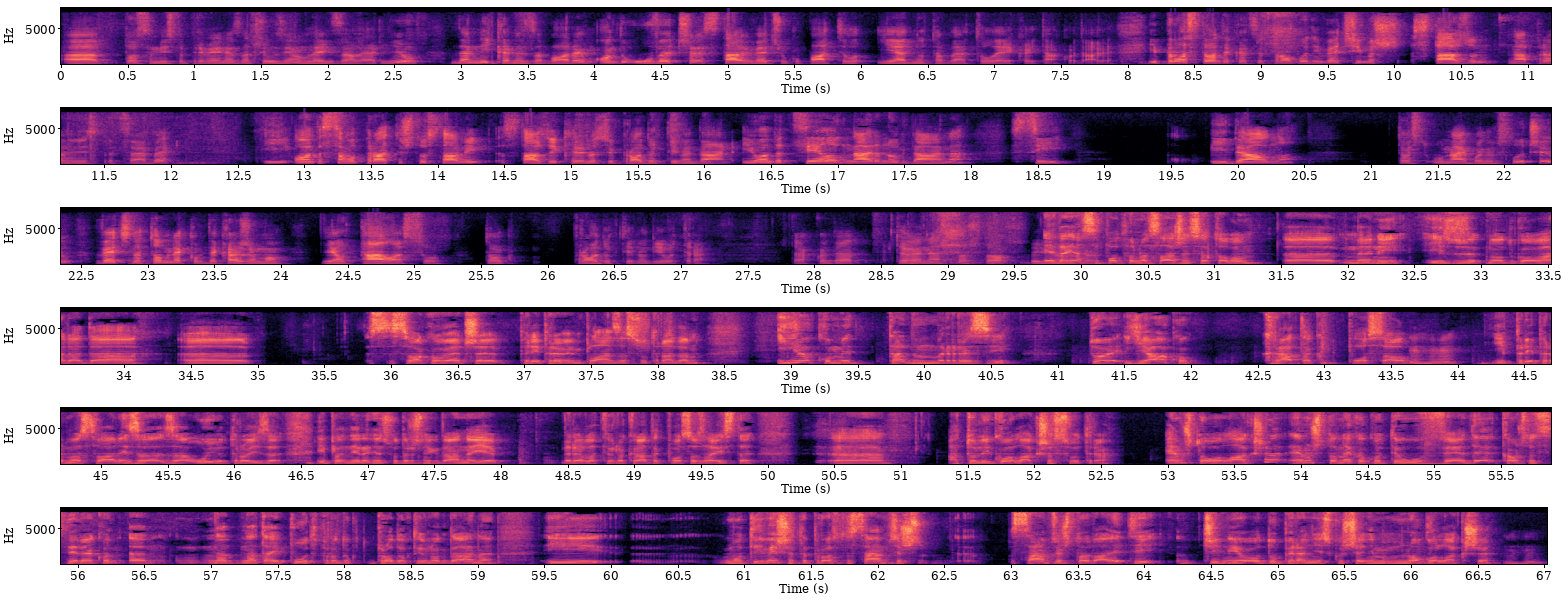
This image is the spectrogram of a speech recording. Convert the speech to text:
uh, to sam isto primenio, znači uzimam lek za alergiju, da nikad ne zaboravim, onda uveče stavim već u kupatilo jednu tabletu leka i tako dalje. I prosto onda kad se probudim, već imaš stazu napravljenu ispred sebe, i onda samo pratiš tu stani, stazu i krenuo si produktivan dan. I onda cijelog narednog dana si idealno, to jest u najboljem slučaju, već na tom nekom, da kažemo, jel, talasu tog produktivnog jutra. Tako da, to je nešto što... E da, ja se potpuno slažem sa tobom. E, meni izuzetno odgovara da e, svako veče pripremim plan za sutradan. Iako me tad mrzi, to je jako kratak posao mm -hmm. i priprema stvari za, za ujutro i, za, i planiranje sutrašnjeg dana je relativno kratak posao zaista, e, a toliko olakša sutra. M što olakša, M što nekako te uvede, kao što si ti rekao, e, na, na taj put produkt, produktivnog dana i motiviše te prosto, sam ćeš, sam ćeš to raditi, čini odupiranje iskušenjima mnogo lakše. Mm -hmm.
